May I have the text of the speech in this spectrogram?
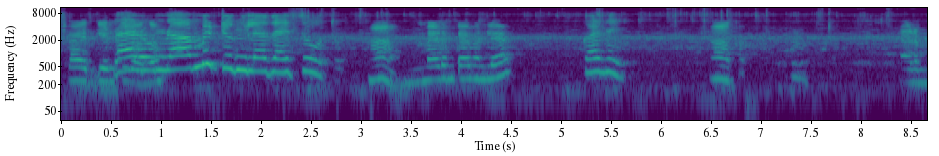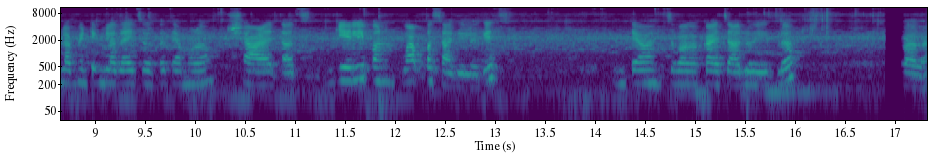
शाळेत गेलती का ग? मॅडमला मीटिंगला जायचं होतं. हां मॅडम काय म्हणल्या? का नाही? हां का? मॅडमला मीटिंगला जायचं होतं त्यामुळं शाळेत आज गेली पण वापस आली लगेच. देवांचं बघा काय चालू आहे इथलं. बघा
